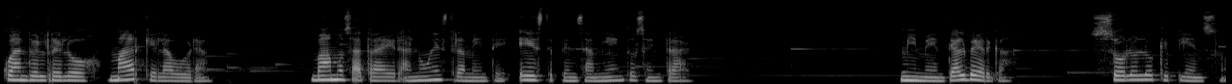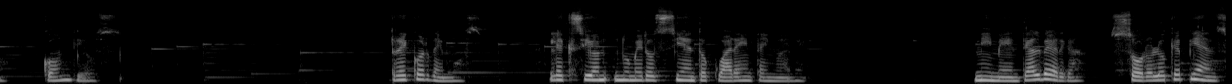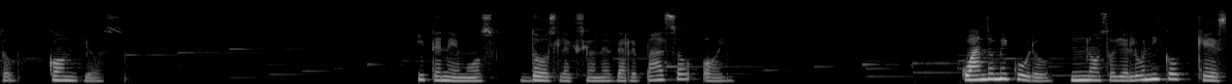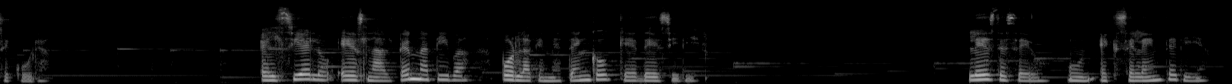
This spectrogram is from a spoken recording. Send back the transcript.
cuando el reloj marque la hora, vamos a traer a nuestra mente este pensamiento central. Mi mente alberga solo lo que pienso con Dios. Recordemos, lección número 149. Mi mente alberga solo lo que pienso con Dios. Y tenemos dos lecciones de repaso hoy. Cuando me curo, no soy el único que se cura. El cielo es la alternativa por la que me tengo que decidir. Les deseo un excelente día.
